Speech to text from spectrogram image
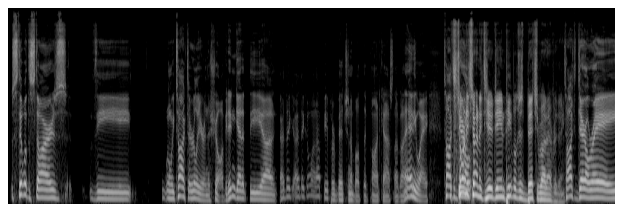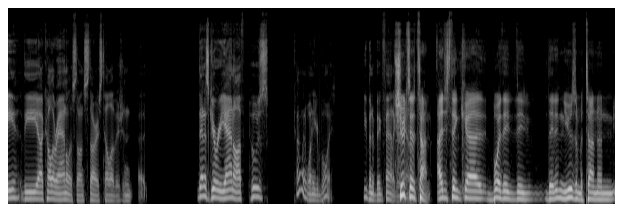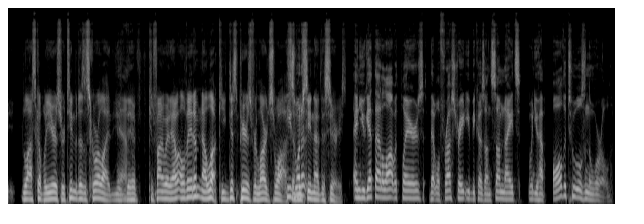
Still with the Stars, the when we talked earlier in the show, if you didn't get it, the uh, are they are they going up? People are bitching about the podcast not going. Anyway, talk it's to Daryl. 2022 dean people just bitch about everything Talk to Daryl Reaugh, the uh, color analyst on Stars Television. Uh, Denis Gurianov, who's kind of like one of your boys. You've been a big fan of shoots it a ton i just think uh, boy they, they they didn't use him a ton in the last couple of years for a team that doesn't score a lot Yeah. they have, can find a way to elevate him now look he disappears for large swaths He's and we've of- seen that this series And you get that a lot with players that will frustrate you because on some nights when you have all the tools in the world,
